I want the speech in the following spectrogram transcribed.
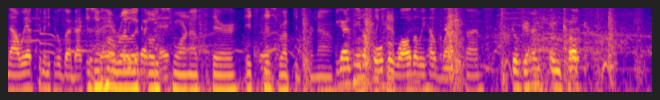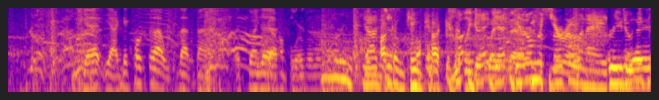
no, we have too many people going back to There's a A. Everybody heroic go back to oth sworn up there. It's disrupted for now. You guys need Well, to hold like the wall the- that we held last time. Go get him, King Cook. Get yeah, get close to that that fence. It's going to help you. Yeah, Fuck just him, King Cuck. Really get, get, get on the He's a hero. circle and A. You don't need to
